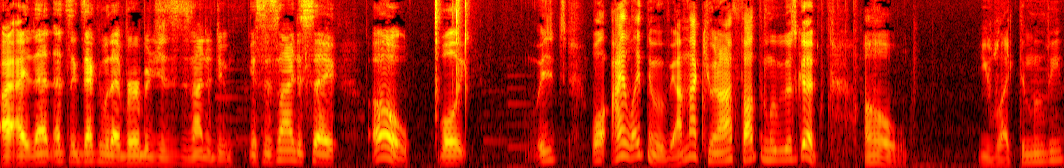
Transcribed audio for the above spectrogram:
I, I that, that's exactly what that verbiage is designed to do. It's designed to say, oh, well, it's, well, I like the movie. I'm not QAnon. I thought the movie was good. Oh, you like the movie?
